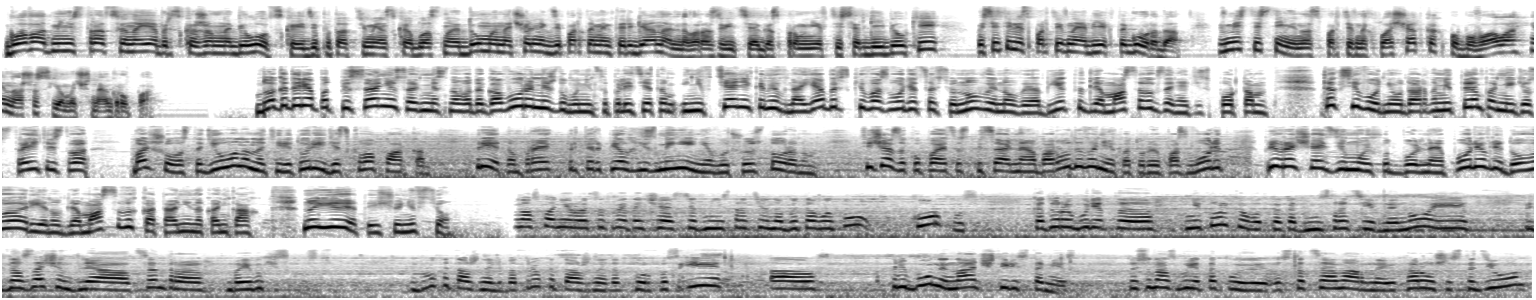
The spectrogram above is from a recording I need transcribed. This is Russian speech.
Глава администрации Ноябрьска Жанна Белоцкая и депутат Тюменской областной думы, начальник департамента регионального развития «Газпромнефти» Сергей Белкей посетили спортивные объекты города. Вместе с ними на спортивных площадках побывала и наша съемочная группа. Благодаря подписанию совместного договора между муниципалитетом и нефтяниками в Ноябрьске возводятся все новые и новые объекты для массовых занятий спортом. Так сегодня ударными темпами идет строительство большого стадиона на территории детского парка. При этом проект претерпел изменения в лучшую сторону. Сейчас закупается специальное оборудование, которое позволит превращать зимой футбольное поле в ледовую арену для массовых катаний на коньках. Но и это еще не все. У нас планируется в этой части административно-бытовой корпус, который будет э, не только вот как административный, но и предназначен для Центра боевых искусств. Двухэтажный либо трехэтажный этот корпус. И э, трибуны на 400 мест. То есть у нас будет такой стационарный хороший стадион,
